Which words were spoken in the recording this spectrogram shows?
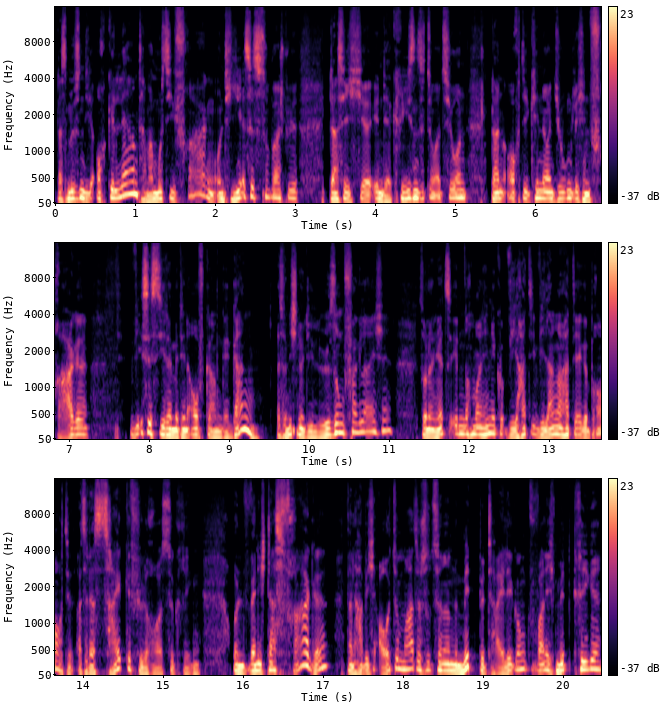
das müssen die auch gelernt haben. Man muss sie fragen. Und hier ist es zum Beispiel, dass ich äh, in der Krisensituation dann auch die Kinder und Jugendlichen frage, wie ist es dir denn mit den Aufgaben gegangen? Also nicht nur die Lösung vergleiche, sondern jetzt eben nochmal hingeguckt, wie, hat, wie lange hat der gebraucht? Also das Zeitgefühl rauszukriegen. Und wenn ich das frage, dann habe ich automatisch sozusagen eine Mitbeteiligung, weil ich mitkriege,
